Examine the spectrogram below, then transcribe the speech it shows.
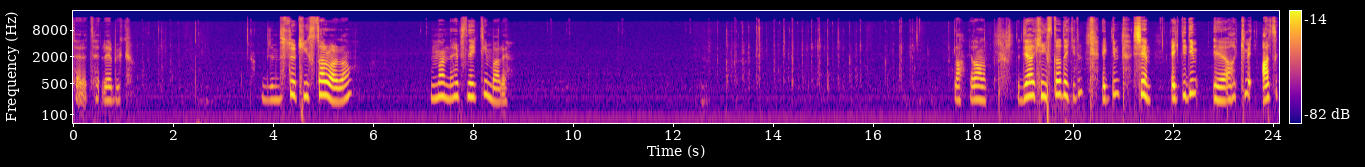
TR, TR büyük. Bizim bir sürü Kingstar var lan. Bunlar ne? Hepsini ekleyeyim bari. La yalamadım. Diğer Kingstar'ı da ekledim. Ekledim şey eklediğim e, kimi artık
